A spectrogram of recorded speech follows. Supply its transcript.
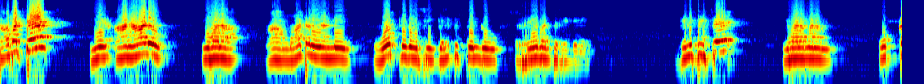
కాబట్టే ఈ ఆనాడు ఇవాళ ఆ మాటలన్నీ ఓట్లు వేసి గెలిపిస్తుండ్రు రేవంత్ రెడ్డిని. గెలిపిస్తే ఇవాళ మనం ఒక్క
